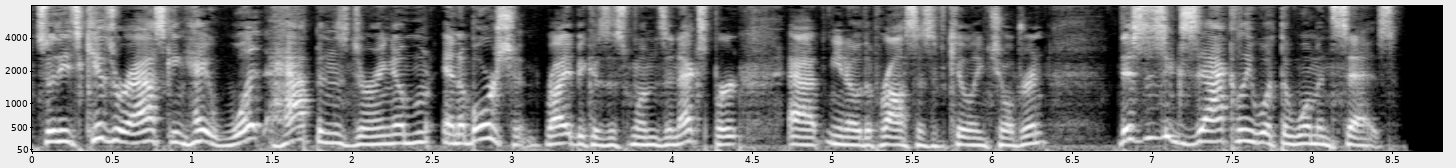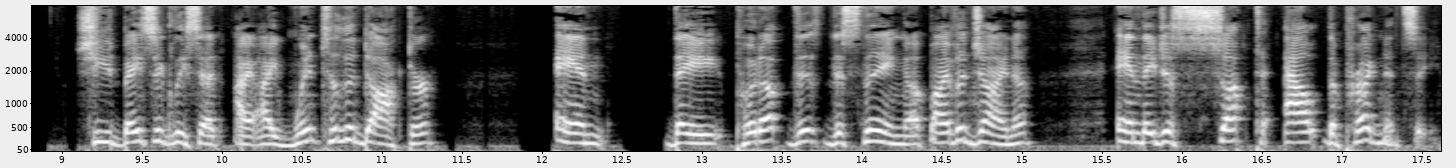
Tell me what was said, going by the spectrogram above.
So these kids were asking, hey, what happens during a, an abortion, right? Because this woman's an expert at, you know, the process of killing children. This is exactly what the woman says. She basically said, I, I went to the doctor and they put up this, this thing up my vagina and they just sucked out the pregnancy.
